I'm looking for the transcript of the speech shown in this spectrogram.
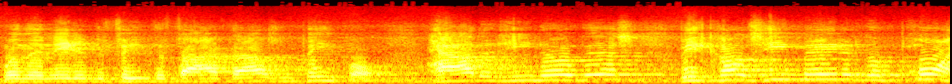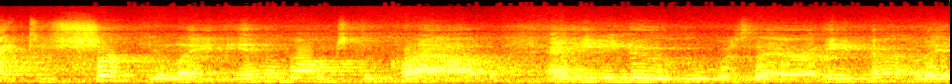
when they needed to feed the 5,000 people. How did he know this? Because he made it a point to circulate in amongst the crowd, and he knew who was there. And he apparently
